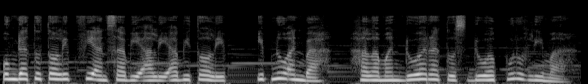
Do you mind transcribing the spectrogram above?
Umdatu Tolib fi Ansabi Ali Abi Tolib, Ibnu Anbah, halaman 225.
